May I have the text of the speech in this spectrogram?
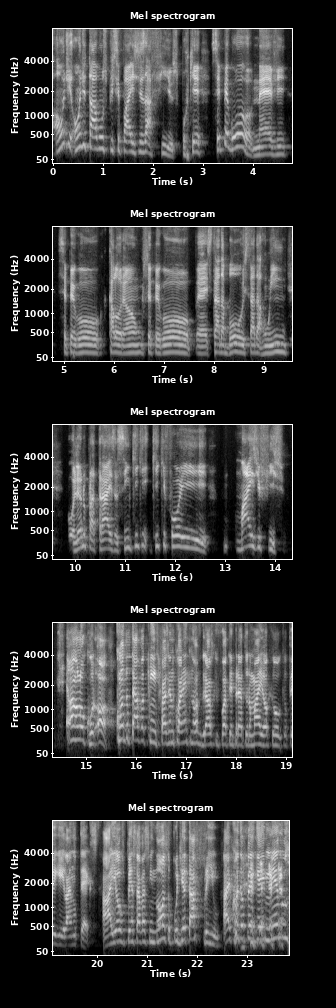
onde onde estavam os principais desafios? Porque você pegou neve, você pegou calorão, você pegou é, estrada boa, estrada ruim. Olhando para trás, assim, o que, que, que foi mais difícil? É uma loucura. Ó, quando tava quente, fazendo 49 graus, que foi a temperatura maior que eu, que eu peguei lá no Texas. Aí eu pensava assim, nossa, podia estar tá frio. Aí quando eu peguei menos,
